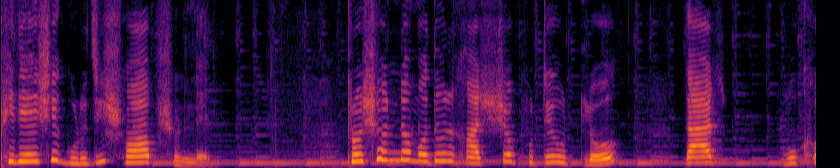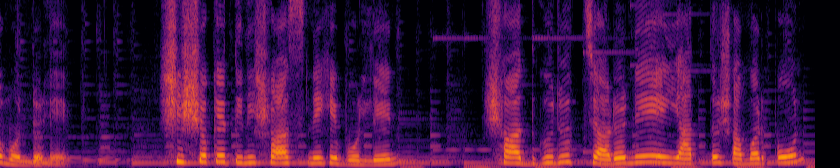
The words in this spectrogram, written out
ফিরে এসে গুরুজি সব শুনলেন। প্রসন্ন মধুর হাস্য ফুটে উঠল তার মুখমণ্ডলে। শিষ্যকে তিনি সস্নেহে বললেন, সদ্গুরুর চরণে এই আত্মসমর্পণ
